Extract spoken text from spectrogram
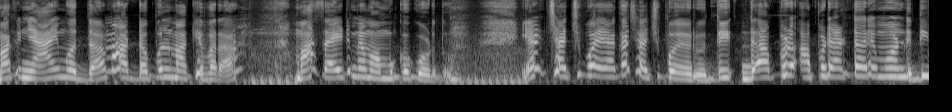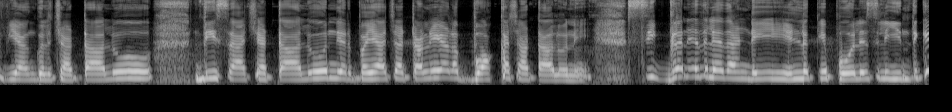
మాకు న్యాయం వద్దా? మా డబ్బులు మాకు ఇవ్వరా? మా సైడ్ మేము అమ్ముకోకూడదు. చచ్చిపోయాక చచ్చిపోయారు. ది అప్పుడు అప్పుడు అంటారేమో అండి దివ్యాంగుల చట్టాలు దిశ చట్టాలు నిర్భయ చట్టాలు ఇలా బొక్క చట్టాలు అని సిగ్గు అనేది లేదండి. ఇళ్ళకి పోలీసులు ఇంటికి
